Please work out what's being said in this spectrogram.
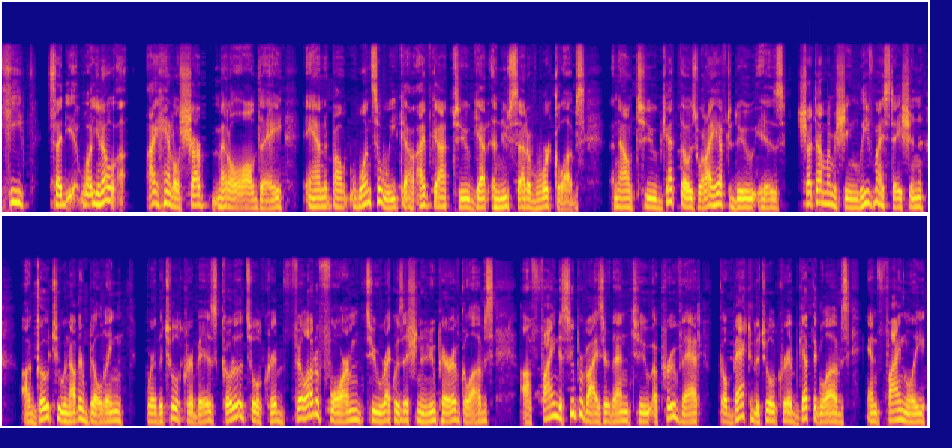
he said, "Well, you know." I handle sharp metal all day, and about once a week, uh, I've got to get a new set of work gloves. Now, to get those, what I have to do is shut down my machine, leave my station, uh, go to another building where the tool crib is, go to the tool crib, fill out a form to requisition a new pair of gloves, uh, find a supervisor then to approve that, go back to the tool crib, get the gloves, and finally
